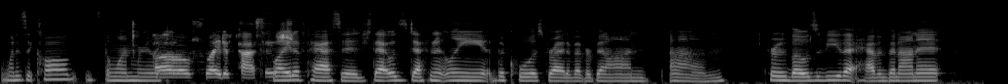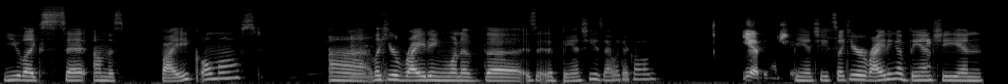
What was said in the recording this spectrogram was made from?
what is it called? It's the one where, like, oh, Flight of Passage. Flight of Passage. That was definitely the coolest ride I've ever been on. Um, for those of you that haven't been on it, you, like, sit on this bike almost. Uh, Mhm. like you're riding one of the, is it a Banshee? Is that what they're called? Yeah, Banshee. Banshee. It's like you're riding a Banshee and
